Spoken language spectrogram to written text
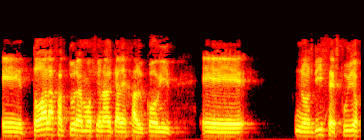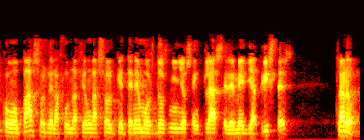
Eh, toda la factura emocional que ha dejado el COVID eh, nos dice estudios como Pasos de la Fundación Gasol que tenemos dos niños en clase de media tristes. Claro,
